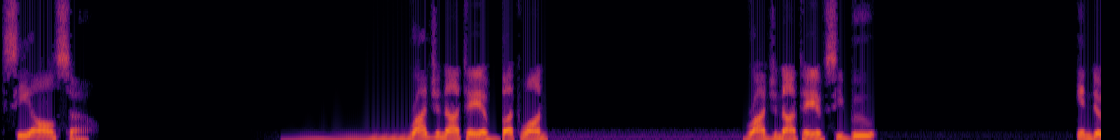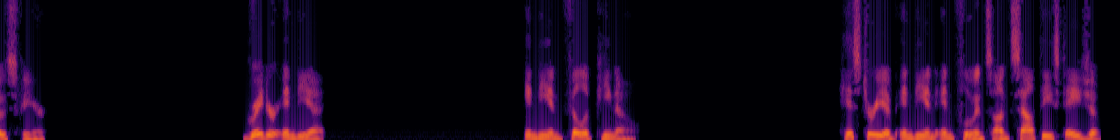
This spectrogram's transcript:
See also. Rajanate of Butuan Rajanate of Cebu. Indosphere. Greater India. Indian Filipino. History of Indian influence on Southeast Asia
